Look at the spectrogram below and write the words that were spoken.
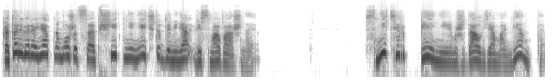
который, вероятно, может сообщить мне нечто для меня весьма важное. С нетерпением ждал я момента,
